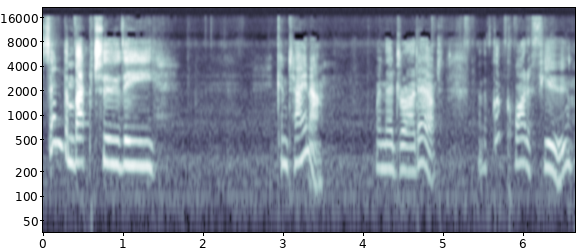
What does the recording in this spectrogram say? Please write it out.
send them back to the container when they're dried out. Now, they've got quite a few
